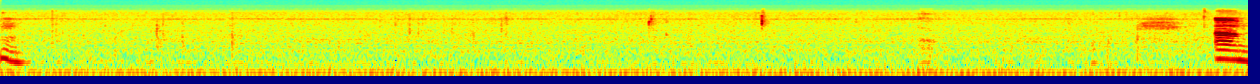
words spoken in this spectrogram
Mm. Um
